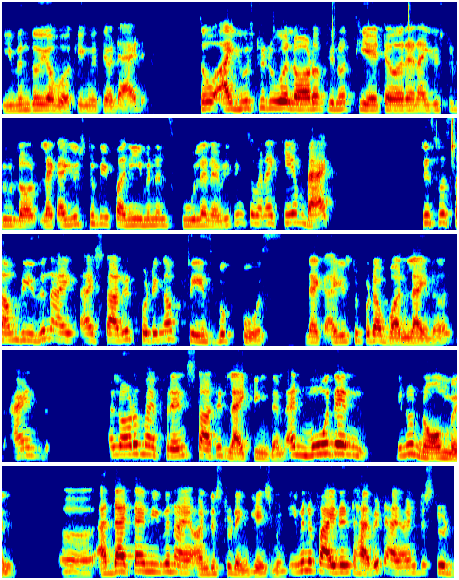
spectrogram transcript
even though you're working with your dad so I used to do a lot of you know theater, and I used to do a lot like I used to be funny even in school and everything. So when I came back, just for some reason, I I started putting up Facebook posts. Like I used to put up one-liners, and a lot of my friends started liking them, and more than you know normal. Uh, at that time, even I understood engagement. Even if I didn't have it, I understood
